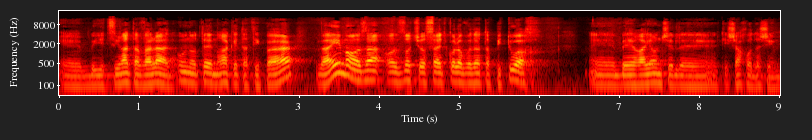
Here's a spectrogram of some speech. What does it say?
אה, ביצירת הוולד, הוא נותן רק את הטיפה, והאימא זאת שעושה את כל עבודת הפיתוח אה, בהיריון של אה, תשעה חודשים.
